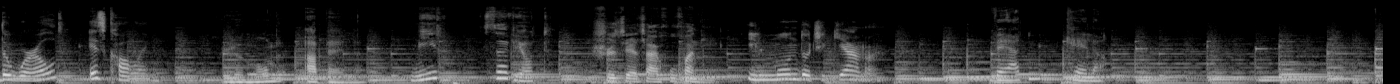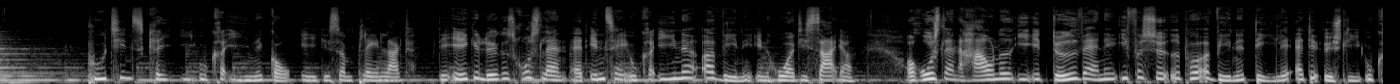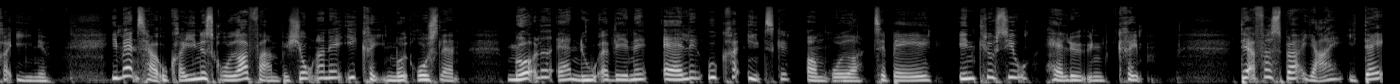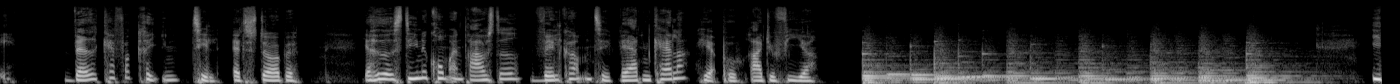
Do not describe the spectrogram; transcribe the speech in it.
The world is calling. Le monde appelle. Мир зовет. 世界在呼唤你。 Il mondo ci chiama. Verden kalder. Putins krig i Ukraine går ikke som planlagt. Det er ikke lykkedes Rusland at indtage Ukraine og vinde en hurtig sejr. Og Rusland er havnet i et dødvande i forsøget på at vinde dele af det østlige Ukraine. Imens har Ukraine skruet op for ambitionerne i krigen mod Rusland. Målet er nu at vinde alle ukrainske områder tilbage, inklusiv halvøen Krim. Derfor spørger jeg i dag, hvad kan få krigen til at stoppe? Jeg hedder Stine Krummernd Dragsted. Velkommen til Verden kalder her på Radio 4.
